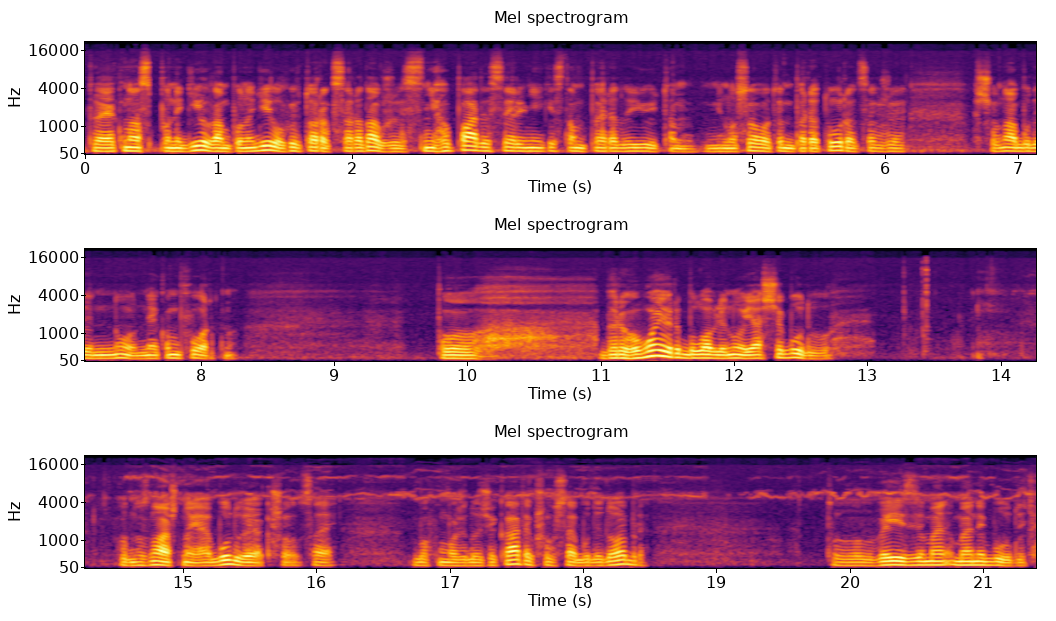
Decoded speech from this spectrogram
Так як у нас понеділок, там понеділок, вівторок, середа, вже снігопади сильні, якісь там передають, там мінусова температура, це вже з човна буде ну, некомфортно. По берегової риболовлі, ну я ще буду. Однозначно я буду, якщо це Бог може дочекати, якщо все буде добре, то виїзди в мене будуть.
